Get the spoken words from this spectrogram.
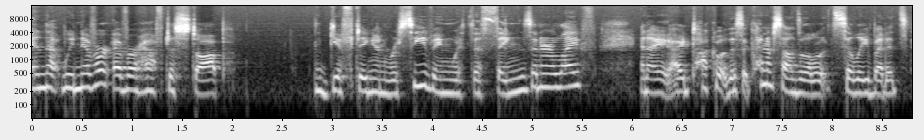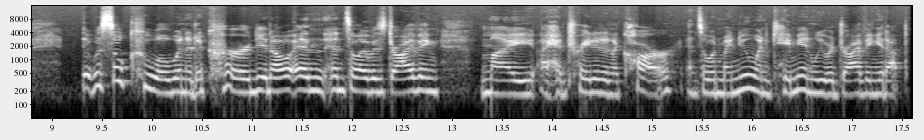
and that we never ever have to stop gifting and receiving with the things in our life. And I, I talk about this it kind of sounds a little bit silly but it's it was so cool when it occurred, you know, and and so I was driving my I had traded in a car, and so when my new one came in, we were driving it up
